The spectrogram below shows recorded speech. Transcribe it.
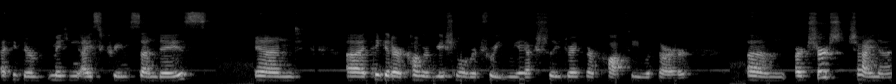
I think they're making ice cream sundaes. And uh, I think at our congregational retreat, we actually drank our coffee with our um, our church china,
